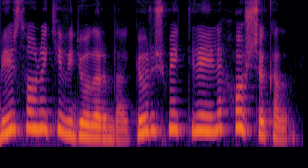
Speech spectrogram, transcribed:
Bir sonraki videolarımda görüşmek dileğiyle hoşçakalın.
